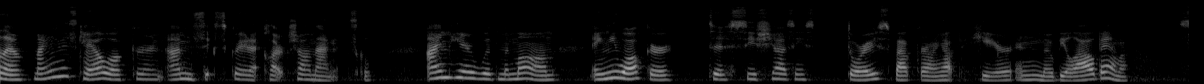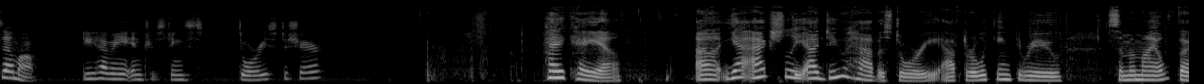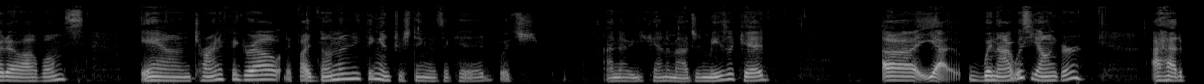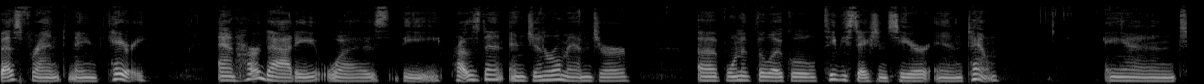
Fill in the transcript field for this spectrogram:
Hello, my name is Kayla Walker and I'm in sixth grade at Clark Shaw Magnet School. I'm here with my mom, Amy Walker, to see if she has any stories about growing up here in Mobile, Alabama. So, Mom, do you have any interesting stories to share? Hey, KL. Uh, yeah, actually, I do have a story after looking through some of my old photo albums and trying to figure out if I'd done anything interesting as a kid, which I know you can't imagine me as a kid. Uh, yeah, when I was younger, I had a best friend named Carrie, and her daddy was the president and general manager of one of the local TV stations here in town. And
